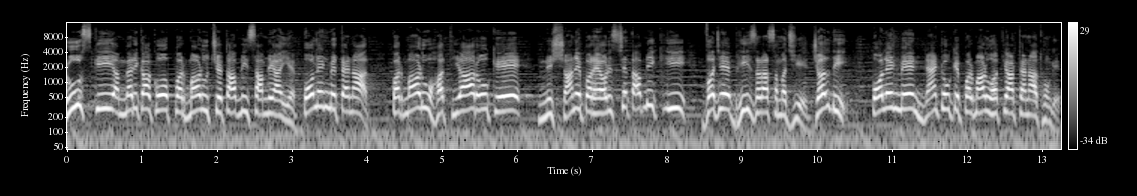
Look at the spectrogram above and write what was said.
रूस की अमेरिका को परमाणु चेतावनी सामने आई है। पोलैंड में तैनात, परमाणु हथियारों के निशाने पर है और इस चेतावनी की वजह भी जरा समझिए। जल्द ही पोलैंड में नेटो के परमाणु हथियार तैनात होंगे।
